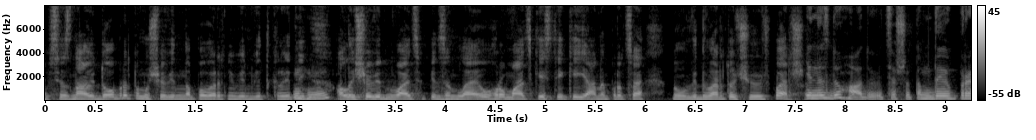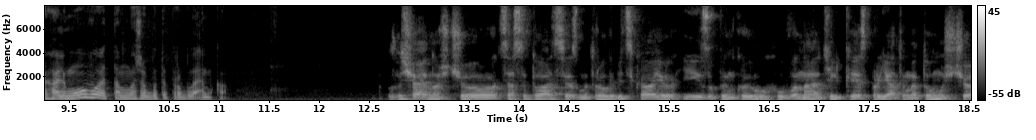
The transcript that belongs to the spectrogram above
всі знають добре, тому що він на поверхні він відкритий. Але що відбувається під землею? Громадськість і кияни про це ну відверто чують вперше. І не здогадуються, що там, де пригальмовує, там може бути проблемка. Звичайно, що ця ситуація з метро Лебідською і зупинкою руху вона тільки сприятиме тому, що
